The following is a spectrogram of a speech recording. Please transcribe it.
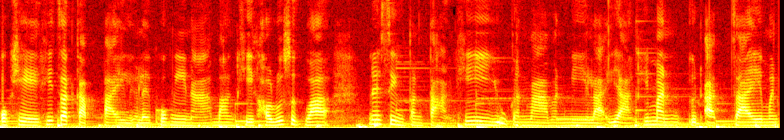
โอเคที่จะกลับไปหรืออะไรพวกนี้นะ บางทีเขารู้สึกว่าในสิ่งต่างๆ ที่อยู่กันมามันมีหลายอย่างที่มันอึดอัดใจมัน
